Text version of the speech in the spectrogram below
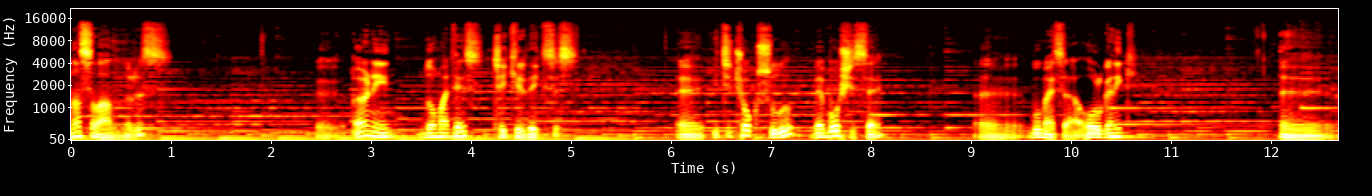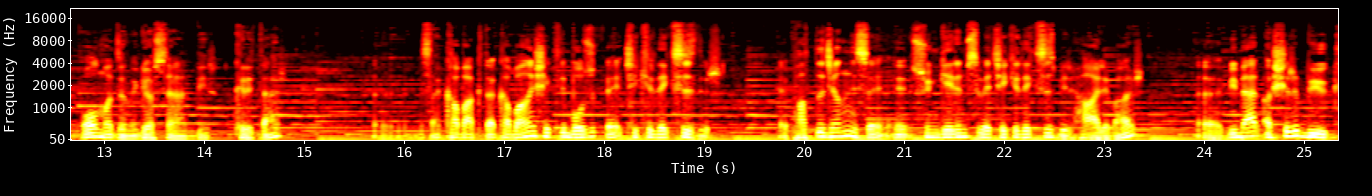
nasıl anlarız? Ee, örneğin domates çekirdeksiz, ee, içi çok sulu ve boş ise e, bu mesela organik e, olmadığını gösteren bir kriter. E, mesela kabakta kabağın şekli bozuk ve çekirdeksizdir. E, patlıcanın ise e, süngerimsi ve çekirdeksiz bir hali var. E, biber aşırı büyük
